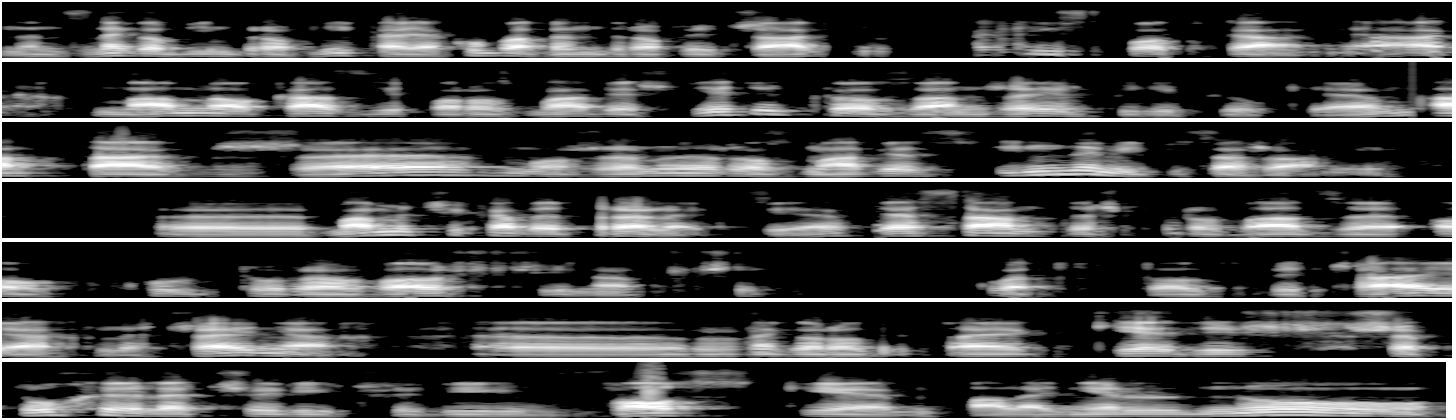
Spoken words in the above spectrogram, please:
nędznego bimbrownika Jakuba Wędrowicza. W takich spotkaniach mamy okazję porozmawiać nie tylko z Andrzejem Filipiukiem, a także możemy rozmawiać z innymi pisarzami. E, mamy ciekawe prelekcje. Ja sam też prowadzę o kulturowości, na przykład to zwyczajach, leczeniach e, różnego rodzaju. Tak jak kiedyś szeptuchy leczyli, czyli woskiem, palenie lnu,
